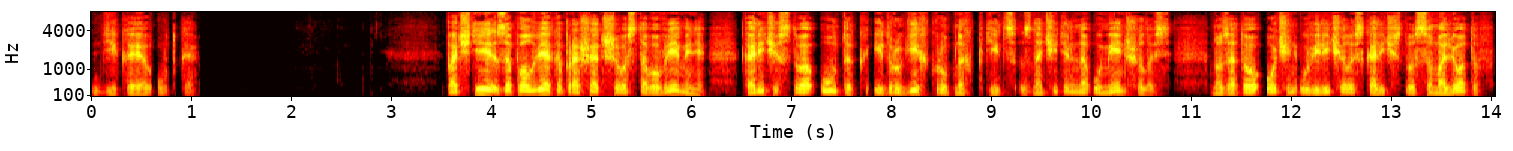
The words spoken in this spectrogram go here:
дикая утка. Почти за полвека прошедшего с того времени количество уток и других крупных птиц значительно уменьшилось, но зато очень увеличилось количество самолетов,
